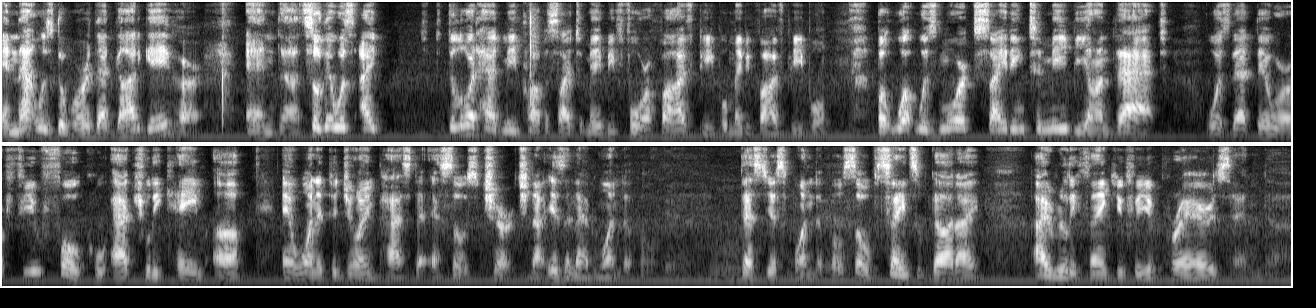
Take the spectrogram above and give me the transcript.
And that was the word that God gave her. And uh, so there was, I the Lord had me prophesy to maybe four or five people, maybe five people. But what was more exciting to me beyond that was that there were a few folk who actually came up and wanted to join Pastor Esso's church. Now, isn't that wonderful? That's just wonderful. So, saints of God, I, I really thank you for your prayers, and uh,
